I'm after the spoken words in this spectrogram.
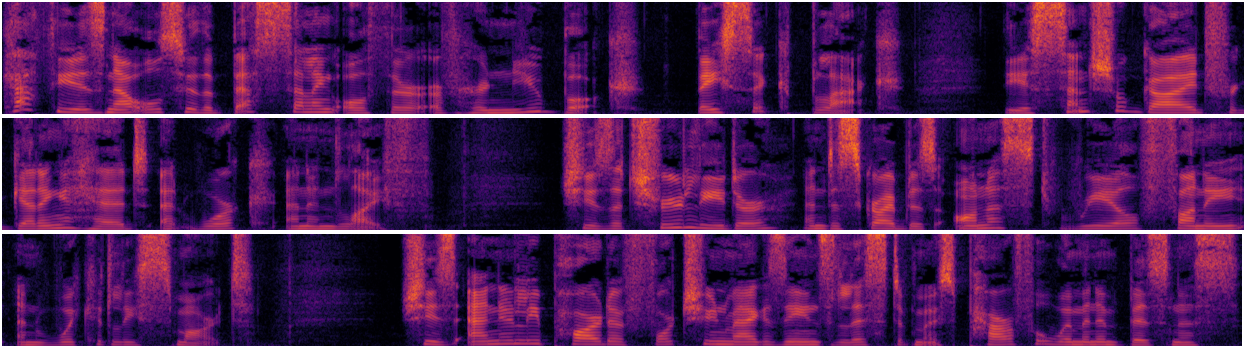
Cathie is now also the best selling author of her new book, Basic Black The Essential Guide for Getting Ahead at Work and in Life. She is a true leader and described as honest, real, funny, and wickedly smart. She is annually part of Fortune magazine's list of most powerful women in business,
